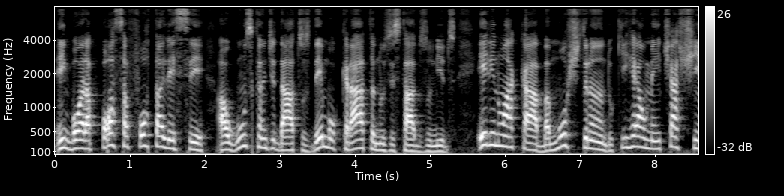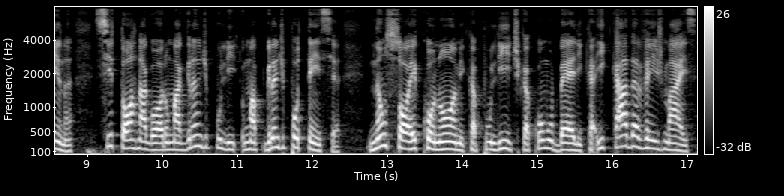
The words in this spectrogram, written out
embora possa fortalecer alguns candidatos democratas nos Estados Unidos, ele não acaba mostrando que realmente a China se torna agora uma grande, uma grande potência não só econômica, política, como bélica, e cada vez mais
